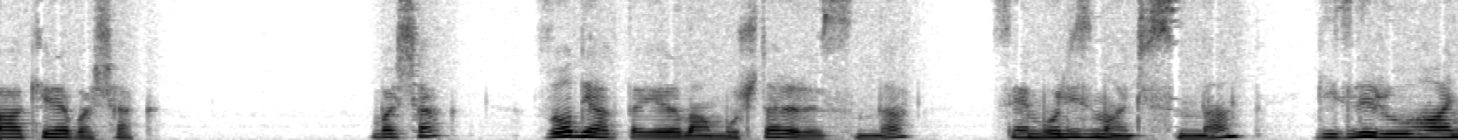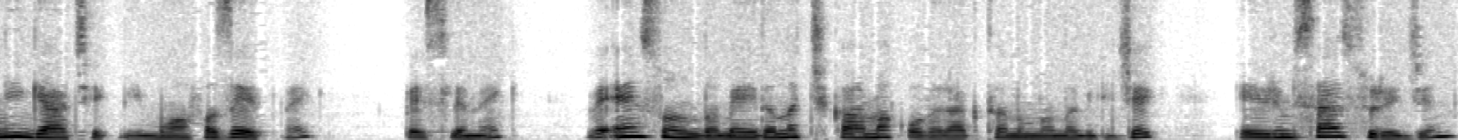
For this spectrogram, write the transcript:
Bakire Başak Başak, Zodyak'ta yer alan burçlar arasında sembolizma açısından gizli ruhani gerçekliği muhafaza etmek, beslemek ve en sonunda meydana çıkarmak olarak tanımlanabilecek evrimsel sürecin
